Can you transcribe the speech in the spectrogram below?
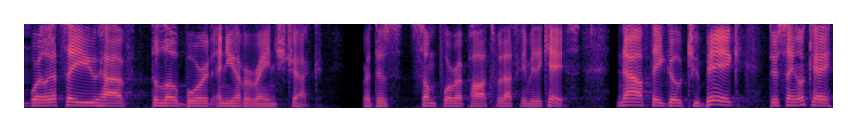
Mm. Or let's say you have the low board and you have a range check. Where there's some four bet pots where that's going to be the case. Now, if they go too big, they're saying, okay,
